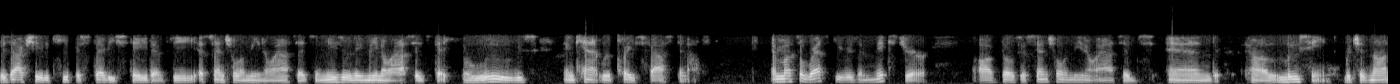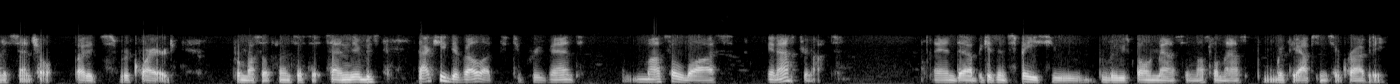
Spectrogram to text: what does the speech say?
is actually to keep a steady state of the essential amino acids. And these are the amino acids that you lose and can't replace fast enough. And Muscle Rescue is a mixture of those essential amino acids and uh, leucine, which is not essential, but it's required for muscle synthesis. And it was actually developed to prevent muscle loss in astronauts. And uh, because in space you lose bone mass and muscle mass with the absence of gravity.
